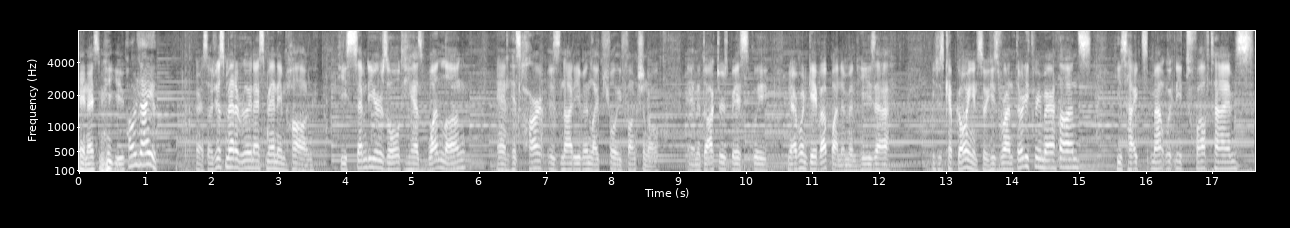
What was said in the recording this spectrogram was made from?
Hey, nice to meet you. How old are you? Alright, so I just met a really nice man named Hong. He's 70 years old, he has one lung, and his heart is not even like fully functional. And the doctors basically, you know, everyone gave up on him and he's uh, he just kept going. And so he's run 33 marathons, he's hiked Mount Whitney 12 times,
